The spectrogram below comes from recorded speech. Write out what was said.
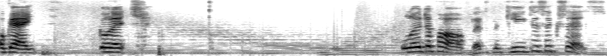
Okay, got it. Follow the path, that's the key to success.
